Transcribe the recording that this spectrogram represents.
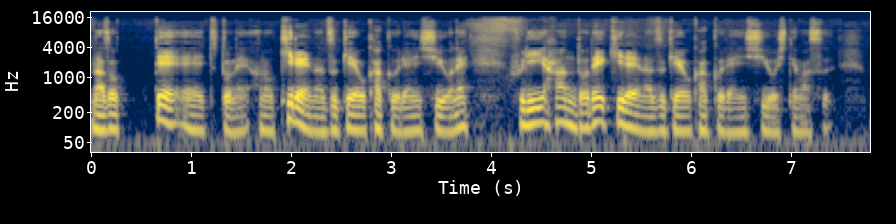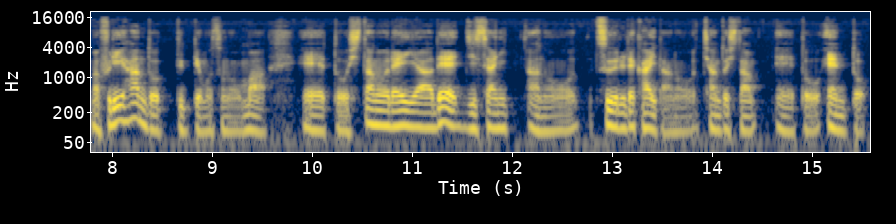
なぞって、え、ちょっとね、あの、綺麗な図形を描く練習をね、フリーハンドで綺麗な図形を描く練習をしてます。まあ、フリーハンドって言ってもそのまあえっ、ー、と下のレイヤーで実際にあのツールで描いたあのちゃんとしたえっ、ー、と円と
